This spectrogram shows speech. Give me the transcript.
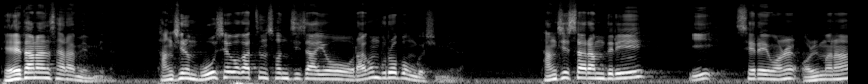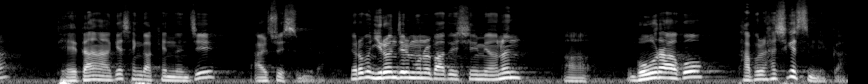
대단한 사람입니다. 당신은 모세와 같은 선지자요라고 물어본 것입니다. 당시 사람들이 이 세례요한을 얼마나 대단하게 생각했는지 알 수 있습니다. 여러분 이런 질문을 받으시면은 어, 뭐라고 답을 하시겠습니까?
